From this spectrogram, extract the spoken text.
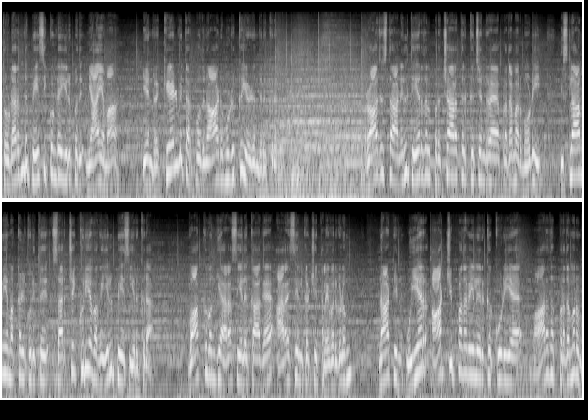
தொடர்ந்து பேசிக்கொண்டே இருப்பது நியாயமா? என்ற கேள்வி தற்போது நாடு முழுக்க எழுந்திருக்கிறது. ராஜஸ்தானில் தேர்தல் பிரச்சாரத்திற்கு சென்ற பிரதமர் மோடி இஸ்லாமிய மக்கள் குறித்து சர்ச்சைக்குரிய வகையில் பேசியிருக்கிறார். வாக்கு வங்கி அரசியலுக்காக அரசியல் கட்சி தலைவர்களும் நாட்டின் உயர் ஆட்சி பதவியில் இருக்கக்கூடிய பாரத பிரதமரும்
